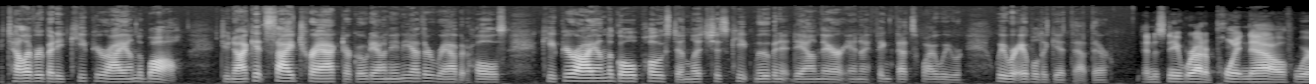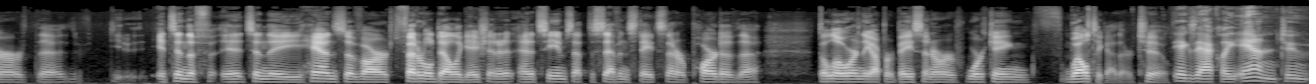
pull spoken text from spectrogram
I tell everybody keep your eye on the ball. Do not get sidetracked or go down any other rabbit holes. Keep your eye on the goalpost and let's just keep moving it down there. And I think that's why we were we were able to get that there. And it's neat. We're at a point now where the it's in the it's in the hands of our federal delegation, and it, and it seems that the seven states that are part of the the lower and the upper basin are working well together too. Exactly, and to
